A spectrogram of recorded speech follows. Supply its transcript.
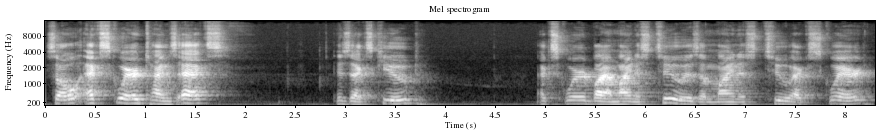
So x squared times x is x cubed. x squared by a minus 2 is a minus 2x squared.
